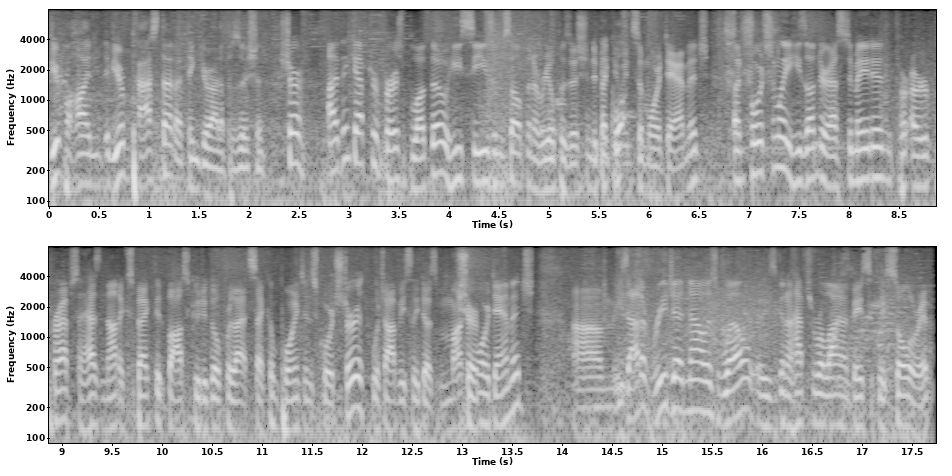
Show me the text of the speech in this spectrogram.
If you're behind, if you're past that, I think you're out of position. Sure. I think after First Blood, though, he sees himself in a real position to be Like doing some more damage. Unfortunately, he's underestimated, or perhaps has not expected Bosku to go for that second point in Scorched Earth, which obviously does much Sure. more damage. Um, he's out of regen now as well. He's going to have to rely on basically Soul Rip,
